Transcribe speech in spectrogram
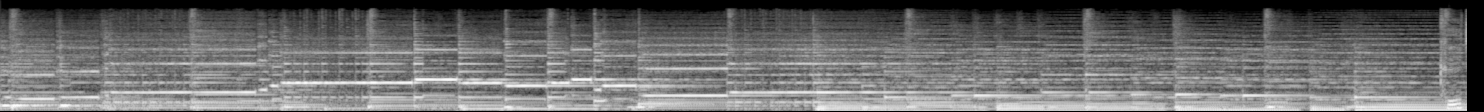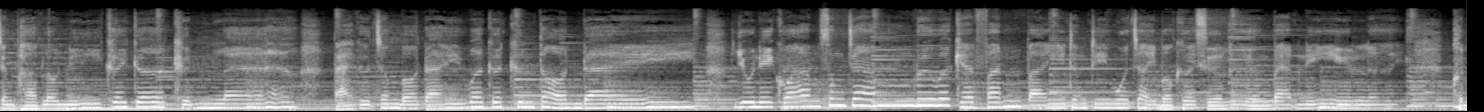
คือจังภาพเหล่านี้เคยเกิดขึ้นแล้ว แต่ก็จำบ่ได้ว่าเกิดขึ้นตอนใด อยู่ในความทรงจำหรือว่าแค่ฝันไป ทั้งที่หัวใจบ่เคยเสื่อเรื่องแบบนี้เลย คน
